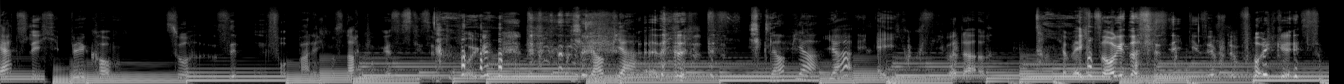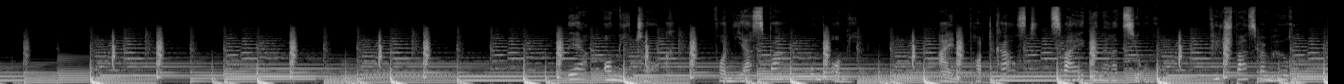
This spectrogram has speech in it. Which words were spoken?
Herzlich willkommen zur siebten Folge. Warte, ich muss nachgucken, es ist die siebte Folge. Ich glaube ja. Ich glaube ja. ja, ey, ich guck's lieber nach. Ich habe echt Sorge, dass es nicht die siebte Folge ist. Der Omi Talk von Jasper und Omi. Ein Podcast, zwei Generationen. Viel Spaß beim Hören.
